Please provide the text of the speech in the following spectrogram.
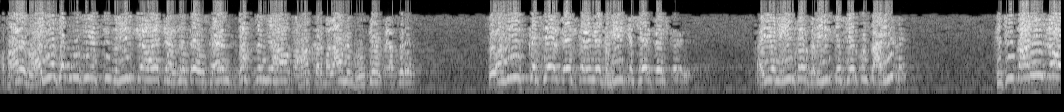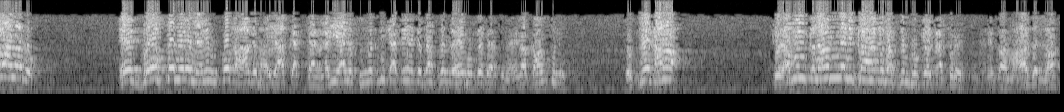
ہمارے بھائیوں سے پوچھیے اس کی دلیل کیا ہے کہ حضرت حسین دس دن یہاں وہاں کربلا میں بھوکے اور پیسے تو انیس کے شعر پیش کریں گے، دلیل کے شعر پیش کریں گے۔ بھائی انیس اور غریب کے شیر کوئی تاریخ ہے؟ کسی تاریخ کا حوالہ دو۔ ایک دوست ہے میرے، میں نے ان کو کہا کہ بھائی، آپ کیا لگی؟ والے سنت بھی کہتے ہیں کہ دس دن رہے موقع پہ میں کہا، کون سنی؟ اس نے کہا کہ ابو کلام نے لکھا ہے کہ دس دن بھوکے پیسے رہے میں نے کہا، معاذ اللہ،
